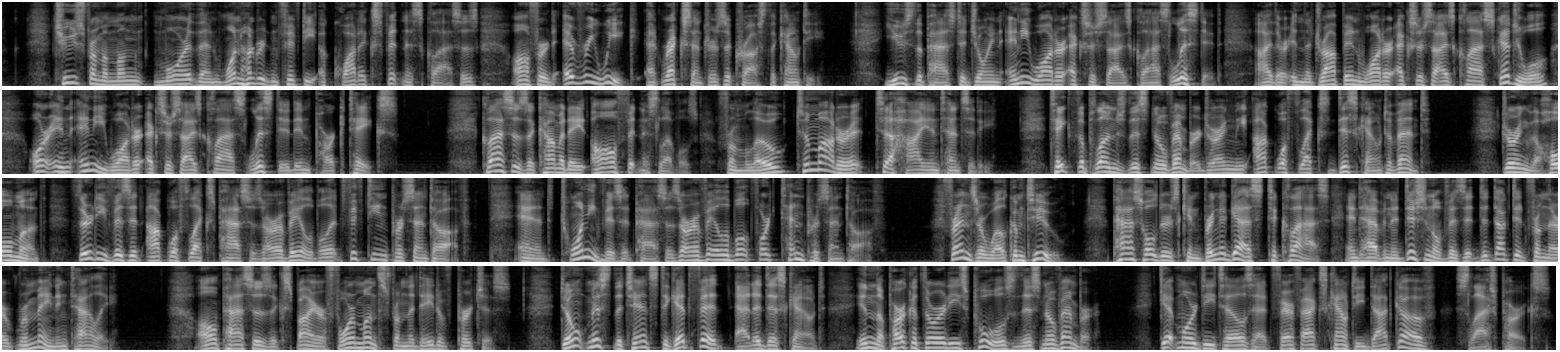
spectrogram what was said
Choose from among more than 150 aquatics fitness classes offered every week at rec centers across the county. Use the pass to join any water exercise class listed, either in the drop in water exercise class schedule or in any water exercise class listed in Park Takes. Classes accommodate all fitness levels, from low to moderate to high intensity. Take the plunge this November during the Aquaflex discount event. During the whole month, 30 Visit Aquaflex passes are available at 15% off, and 20 Visit passes are available for 10% off. Friends are welcome too. Pass holders can bring a guest to class and have an additional visit deducted from their remaining tally. All passes expire four months from the date of purchase. Don't miss the chance to get fit at a discount in the Park Authority's pools this November. Get more details at fairfaxcounty.gov/parks.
